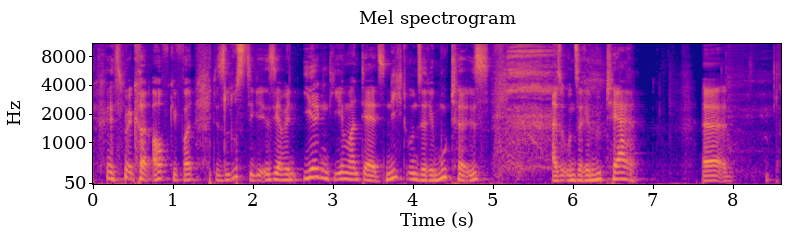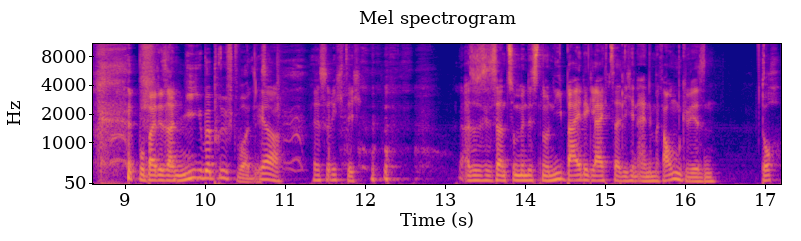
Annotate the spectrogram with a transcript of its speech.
ist mir gerade aufgefallen. Das Lustige ist ja, wenn irgendjemand, der jetzt nicht unsere Mutter ist, also unsere Mütter, äh, wobei das auch nie überprüft worden ist. Ja, das ist richtig. Also sie sind zumindest noch nie beide gleichzeitig in einem Raum gewesen. Doch.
